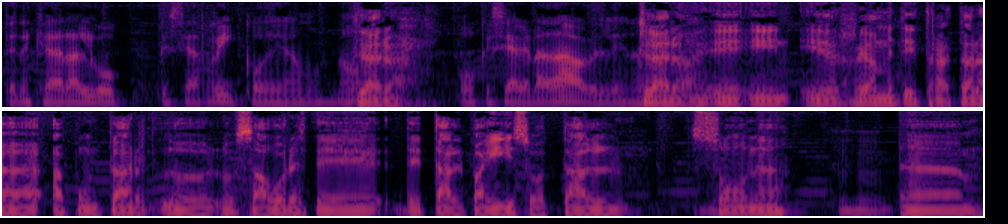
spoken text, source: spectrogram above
tenés que dar algo que sea rico, digamos, ¿no? claro, O que sea agradable, ¿no? claro. Y, y- y realmente tratar a apuntar lo- los sabores de, de tal país o tal zona Ujú. um,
